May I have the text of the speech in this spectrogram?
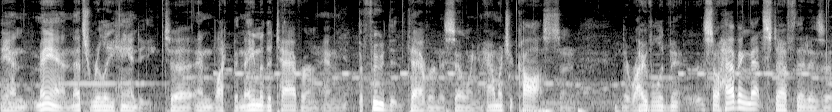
And man, that's really handy to and like the name of the tavern and the food that the tavern is selling and how much it costs and the rival event. So having that stuff that is a,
